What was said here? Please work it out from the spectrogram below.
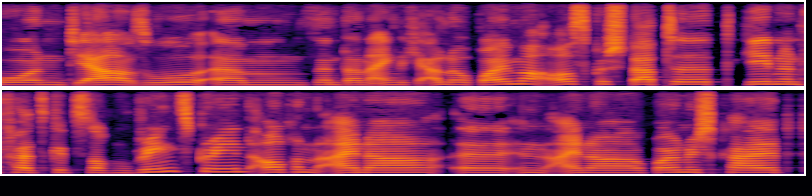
Und ja, so ähm, sind dann eigentlich alle Räume ausgestattet. Gegebenenfalls gibt es noch ein Greenscreen auch in einer, äh, in einer Räumlichkeit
